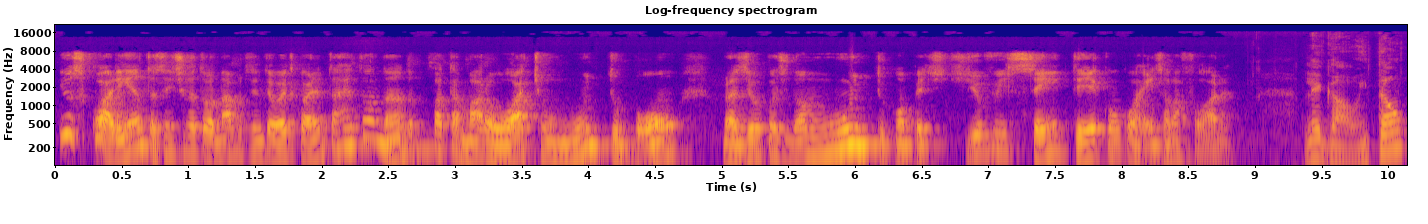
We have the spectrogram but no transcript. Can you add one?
E os 40, se a gente retornar para 38, 40, está retornando para um patamar ótimo, muito bom. O Brasil continua muito competitivo e sem ter concorrência lá fora. Legal. Então,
